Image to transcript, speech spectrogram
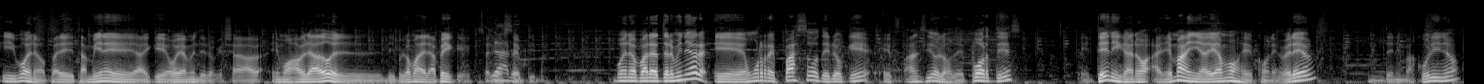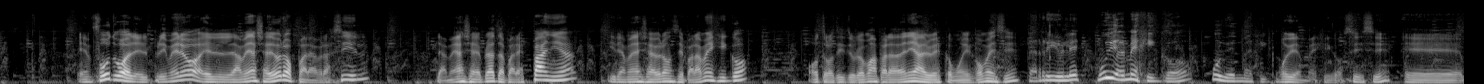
Y bueno, también hay que, obviamente, lo que ya hemos hablado, el diploma de la PEque, que salió Claro. séptima. Bueno, para terminar, eh, un repaso de lo que eh, han sido los deportes. El tenis ganó Alemania, digamos, eh, con Zverev, un tenis masculino. En fútbol, el primero, el- la medalla de oro para Brasil, la medalla de plata para España y la medalla de bronce para México. Otro título más para Dani Alves, como dijo Messi. Terrible. Muy bien México. Muy bien México. Muy bien, México, sí, sí. Eh,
